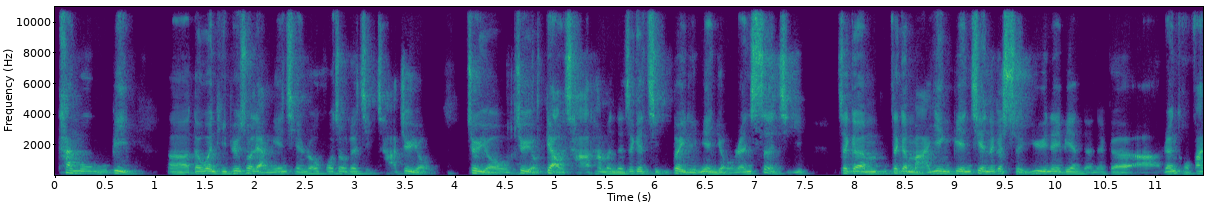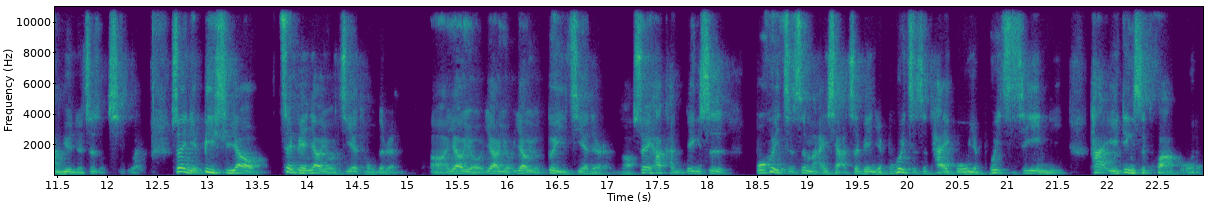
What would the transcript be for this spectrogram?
贪污舞弊啊的问题。比如说两年前柔佛州的警察就有就有就有调查他们的这个警队里面有人涉及。这个这个马印边界那个水域那边的那个啊人口贩运的这种行为，所以你必须要这边要有接头的人啊，要有要有要有对接的人啊，所以他肯定是不会只是马来西亚这边，也不会只是泰国，也不会只是印尼，它一定是跨国的。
